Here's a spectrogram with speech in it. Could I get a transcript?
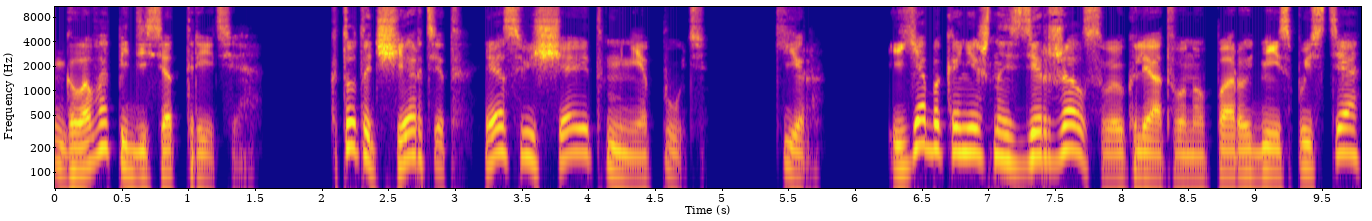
Глава 53. Кто-то чертит и освещает мне путь. Кир. И я бы, конечно, сдержал свою клятву, но пару дней спустя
